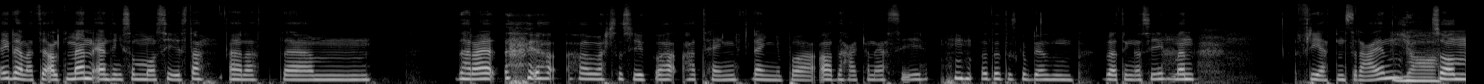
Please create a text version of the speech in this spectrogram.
Jeg gleder meg til alt. Men en ting som må sies, da, er at um, det her har jeg, jeg har vært så syk og har, har tenkt lenge på at det her kan jeg si. At dette skal bli en sånn bra ting å si. Men frihetens regn ja. Sånn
